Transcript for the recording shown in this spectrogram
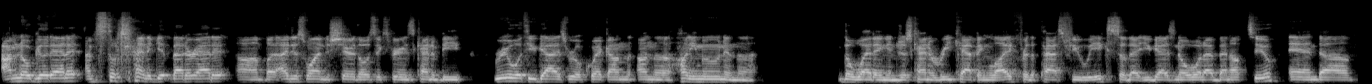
I'm no good at it. I'm still trying to get better at it. Um, but I just wanted to share those experiences, kind of be real with you guys real quick on on the honeymoon and the the wedding, and just kind of recapping life for the past few weeks, so that you guys know what I've been up to, and um,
